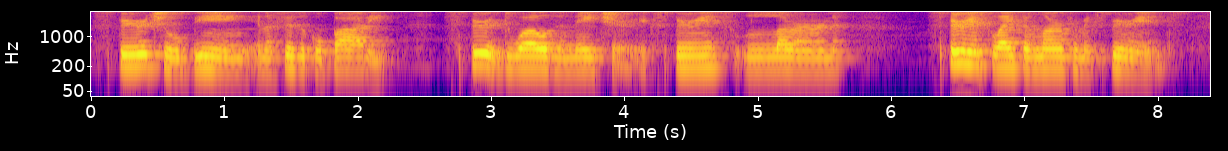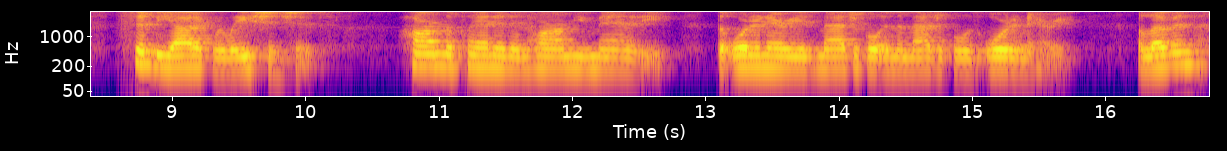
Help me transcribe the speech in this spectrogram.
spiritual being in a physical body. Spirit dwells in nature. Experience, learn, experience life and learn from experience. Symbiotic relationships. Harm the planet and harm humanity. The ordinary is magical and the magical is ordinary. 11th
